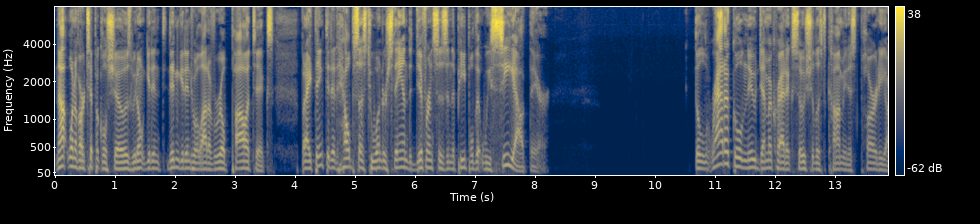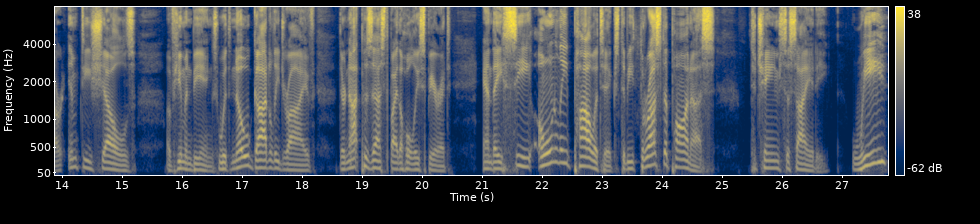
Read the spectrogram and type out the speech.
Not one of our typical shows. We don't get in, didn't get into a lot of real politics, but I think that it helps us to understand the differences in the people that we see out there the radical new Democratic Socialist Communist Party are empty shells of human beings with no godly drive. They're not possessed by the Holy Spirit, and they see only politics to be thrust upon us to change society. We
